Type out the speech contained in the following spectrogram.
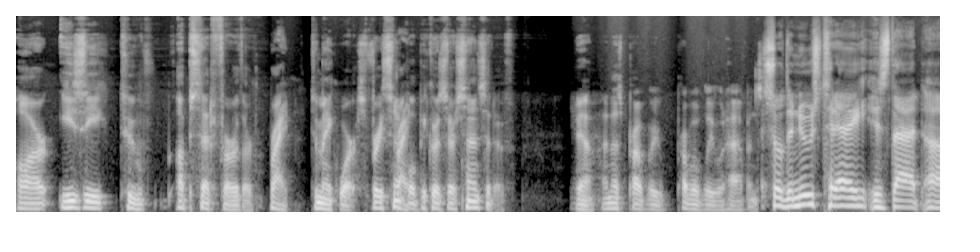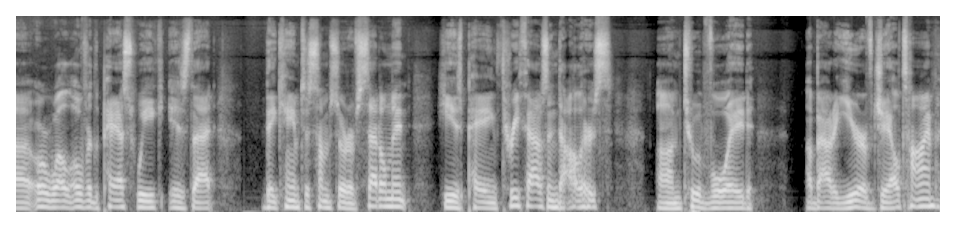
are easy to upset further, right. to make worse. Very simple Right. because they're sensitive. Yeah, and that's probably probably what happens. So the news today is that, uh, or well, over the past week, is that they came to some sort of settlement. He is paying three thousand dollars um, to avoid about a year of jail time.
